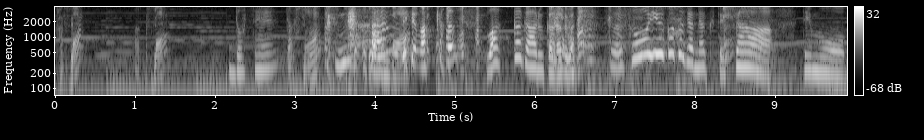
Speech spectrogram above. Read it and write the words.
火星？木星？土星？土星？なんでわかん輪っかがあるからとか。そうそういうことじゃなくてさでも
